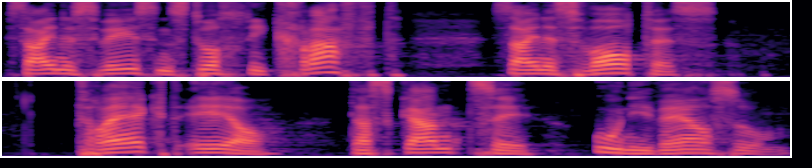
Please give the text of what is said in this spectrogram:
seines Wesens. Durch die Kraft seines Wortes trägt er das ganze Universum.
